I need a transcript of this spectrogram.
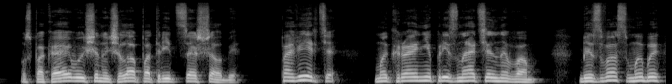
— успокаивающе начала Патриция Шелби. «Поверьте, мы крайне признательны вам. Без вас мы бы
